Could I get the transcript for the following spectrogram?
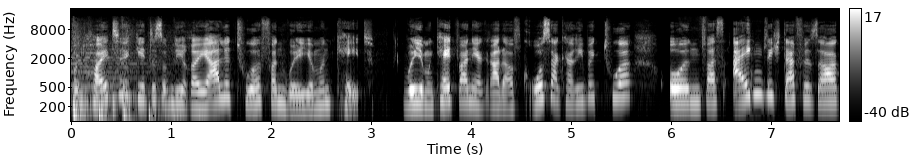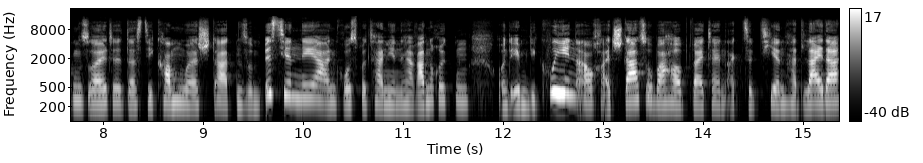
Und heute geht es um die royale Tour von William und Kate. William und Kate waren ja gerade auf großer Karibik-Tour und was eigentlich dafür sorgen sollte, dass die Commonwealth-Staaten so ein bisschen näher an Großbritannien heranrücken und eben die Queen auch als Staatsoberhaupt weiterhin akzeptieren, hat leider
